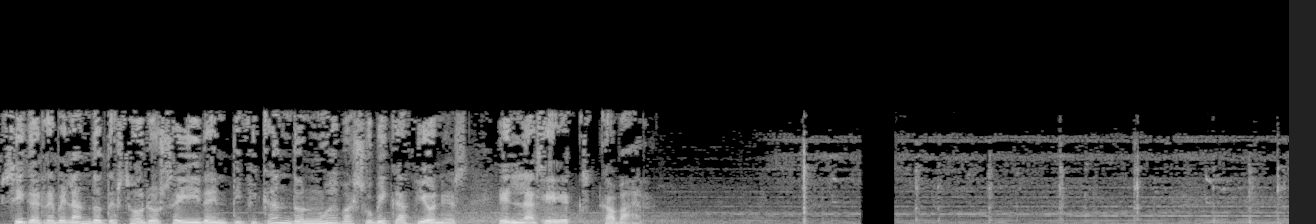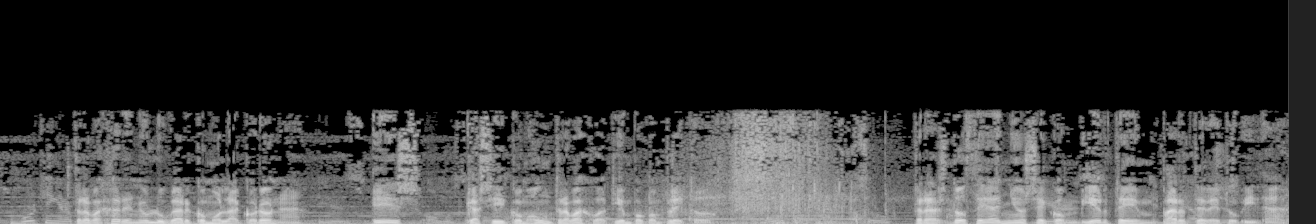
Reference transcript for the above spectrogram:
sigue revelando tesoros e identificando nuevas ubicaciones en las que excavar. Trabajar en un lugar como la Corona es casi como un trabajo a tiempo completo. Tras 12 años se convierte en parte de tu vida.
